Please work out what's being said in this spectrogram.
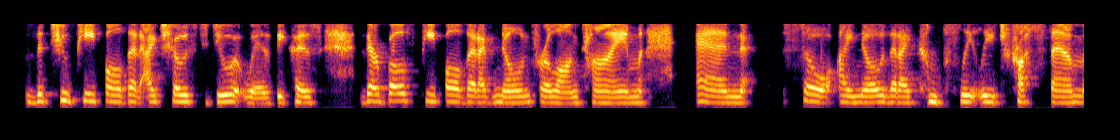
the two people that i chose to do it with because they're both people that i've known for a long time. And so I know that I completely trust them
